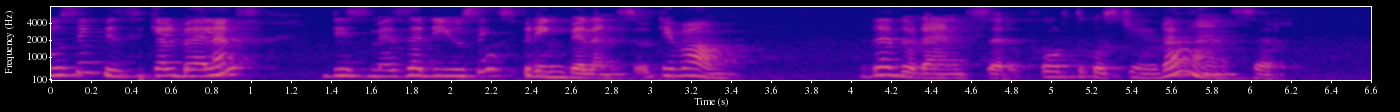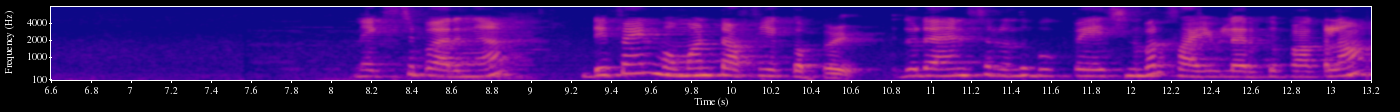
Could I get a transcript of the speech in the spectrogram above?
using physical balance it is measured using spring balance okay வா இது இதோட ஆன்சர் ஃபோர்த் கொஸ்டினோட ஆன்சர் நெக்ஸ்ட் பாருங்க define moment of a couple இதோட ஆன்சர் வந்து புக் பேஜ் நம்பர் ஃபைவ்ல இருக்கு பார்க்கலாம்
